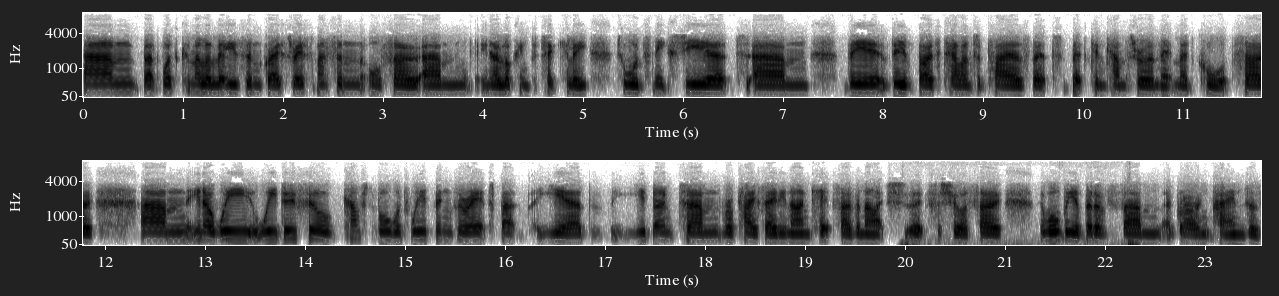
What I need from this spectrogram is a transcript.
Um, but with Camilla Lees and Grace Rasmussen also, um, you know, looking particularly towards next year, um, they're they're both talented players that that that can come through in that mid court. So, um, you know, we we do feel comfortable with where things are at, but yeah, you don't um, replace 89 caps overnight, that's for sure. So there will be a bit of um, a growing pains as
